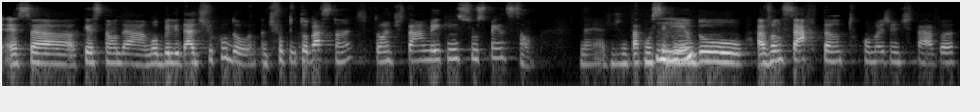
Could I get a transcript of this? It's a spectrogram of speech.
essa questão da mobilidade dificultou, dificultou bastante. Então, a gente está meio que em suspensão. Né? A gente não está conseguindo uhum. avançar tanto como a gente estava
